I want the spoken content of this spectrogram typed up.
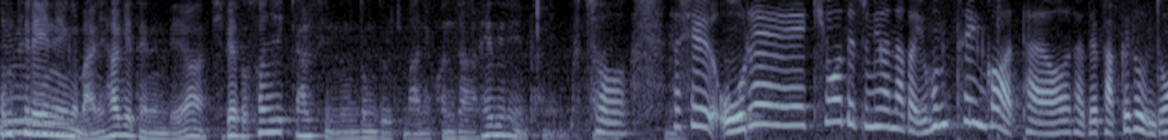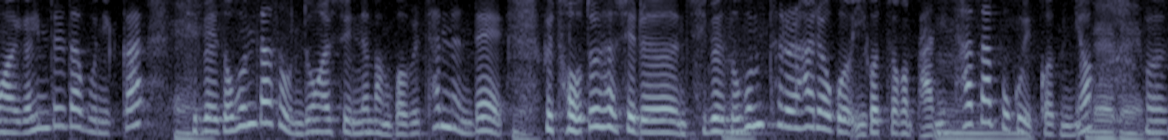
홈 음. 트레이닝을 많이 하게 되는데요. 집에서 손쉽게 할 수 있는 운동들을 좀 많이 권장을 해드리는 편입니다. 그렇죠. 사실 올해의 키워드 중에 하나가 이 홈트인 것 같아요. 다들 밖에서 운동하기가 힘들다 보니까 네. 집에서 혼자서 운동할 수 있는 방법을 찾는데 네. 그래서 저도 사실은 집에서 음. 홈트를 하려고 이것저것 많이 음. 찾아보고 있거든요. 네네. 어,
